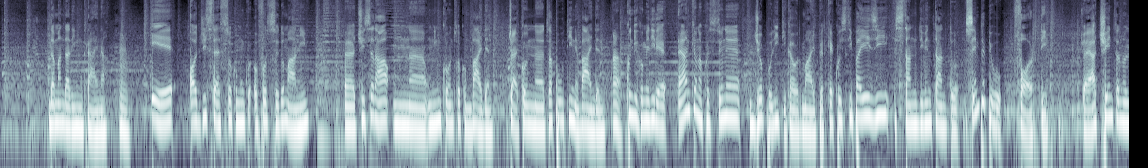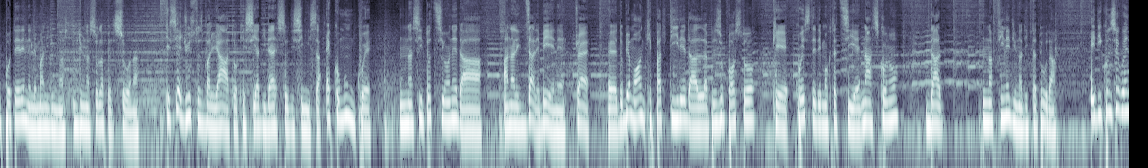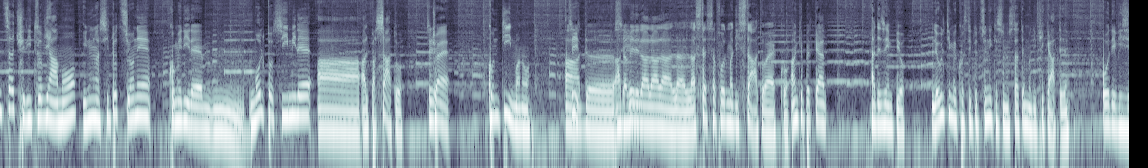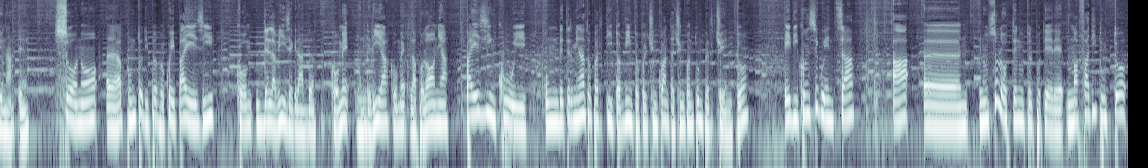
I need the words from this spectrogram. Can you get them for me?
da mandare in Ucraina mm. e oggi stesso, comunque, o forse domani, eh, ci sarà un, uh, un, incontro con Biden, cioè con, uh, tra Putin e Biden. Ah. Quindi, come dire, è anche una questione geopolitica ormai, perché questi paesi stanno diventando sempre più forti, cioè accentrano il potere nelle mani di una, di una sola persona. Che sia giusto o sbagliato, che sia di destra o di sinistra, è comunque una situazione da analizzare bene, cioè eh, dobbiamo anche partire dal presupposto che queste democrazie nascono da una fine di una dittatura. E di conseguenza ci ritroviamo in una situazione come dire mh, mm, molto simile a, al passato. Sì. cioè continuano ad, sì. ad sì. avere la, la, la, la, stessa forma di Stato ecco anche perché ad esempio, le ultime costituzioni che sono state modificate o revisionate sono eh, appunto di proprio quei paesi com- della Visegrad, come l'Ungheria, come la Polonia, paesi in cui un determinato partito ha vinto col 50-51% e di conseguenza ha eh, non solo ottenuto il potere, ma fa di tutto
